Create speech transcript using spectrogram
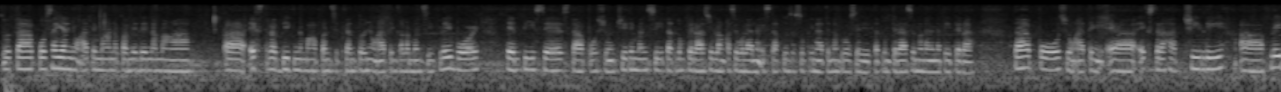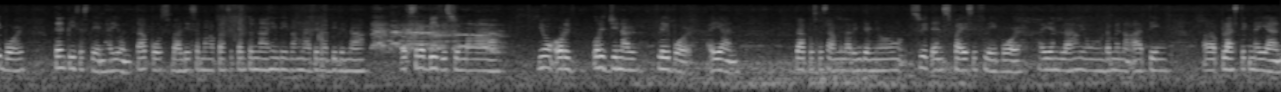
So tapos ayan yung ating mga napamili na mga ah, extra big na mga pansit canton, yung ating calamansi flavor, 10 pieces. Tapos yung chicken mansi, tatlong piraso lang kasi wala nang stock yung susuki natin ng grocery, tatlong piraso na lang natitira. Tapos yung ating ah, extra hot chili ah, flavor, 10 pieces din. Ayun. Tapos bali sa mga pansit canton na hindi lang natin nabili na extra big is yung mga yung ori- original flavor. Ayan. Tapos kasama na rin dyan yung sweet and spicy flavor. Ayan lang yung laman ng ating ah, plastic na yan.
